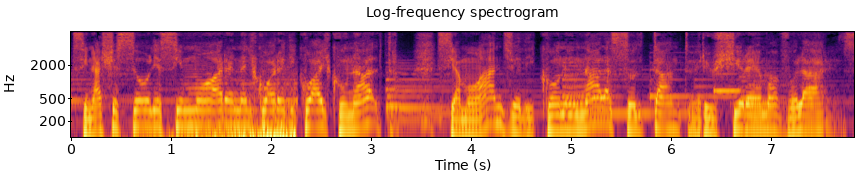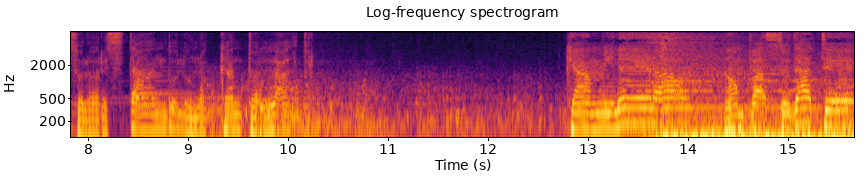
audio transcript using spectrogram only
si nasce soli e si muore nel cuore di qualcun altro. Siamo angeli con un'ala soltanto e riusciremo a volare solo restando l'uno accanto all'altro. Camminerò a un passo da te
